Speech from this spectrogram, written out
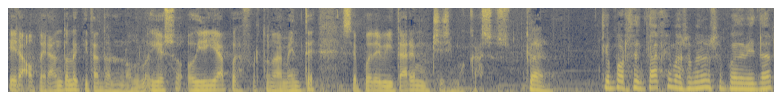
era operándolo y quitándole el nódulo. Y eso hoy día, pues afortunadamente, se puede evitar en muchísimos casos. Claro. ¿Qué porcentaje más o menos se puede evitar?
